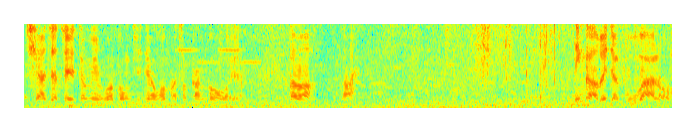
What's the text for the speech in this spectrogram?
车这济东西，我讲真正，我嘛足讲讲话啦，好不好？来，恁家要食牛肉咯？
